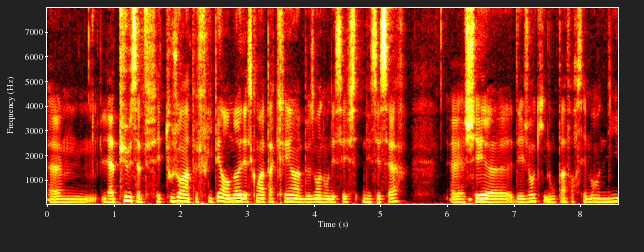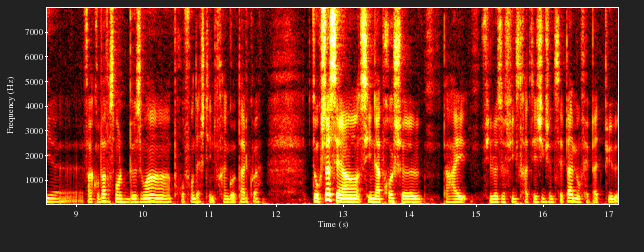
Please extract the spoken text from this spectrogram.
la pub, ça me fait toujours un peu flipper en mode est-ce qu'on va pas créer un besoin non nécessaire chez des gens qui n'ont pas forcément ni, enfin, qui n'ont pas forcément le besoin profond d'acheter une fringue Opal, quoi. Donc ça, c'est un, une approche pareil, philosophique, stratégique, je ne sais pas, mais on fait pas de pub.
